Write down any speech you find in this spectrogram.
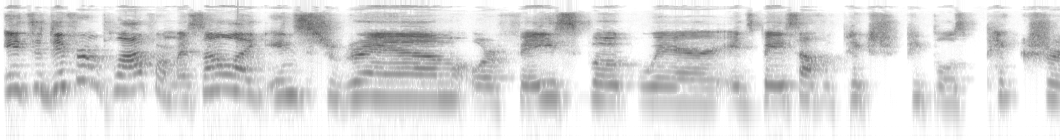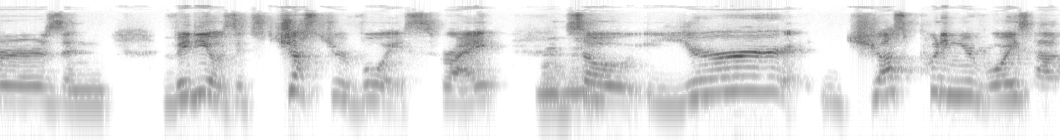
it's a different platform. It's not like Instagram or Facebook where it's based off of picture, people's pictures and videos. It's just your voice, right? Mm-hmm. So you're just putting your voice out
